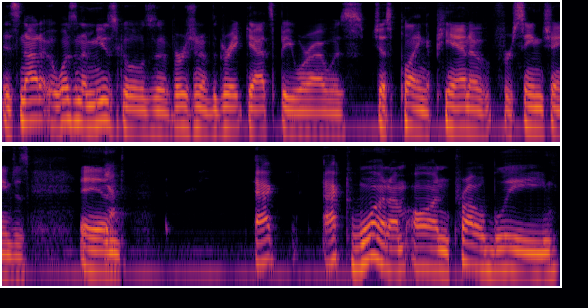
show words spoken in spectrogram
It's not. It wasn't a musical. It was a version of The Great Gatsby where I was just playing a piano for scene changes, and act act one I'm on probably.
